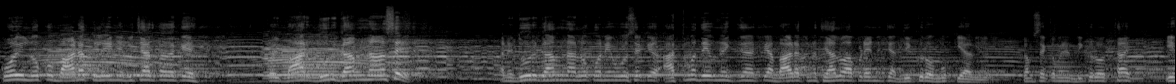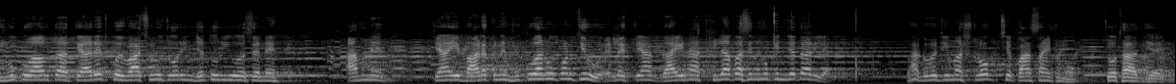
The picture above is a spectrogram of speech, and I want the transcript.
કોઈ લોકો બાળક લઈને વિચારતા હતા કે કોઈ બાર દૂર ગામના હશે. અને દૂર ગામના લોકોને એવું હશે કે આત્મદેવને ત્યાં બાળક નથી. હાલો, આપણે એને ત્યાં દીકરો મૂકી આવીએ. કમસે કમ એને દીકરો થાય. એ મૂકવા આવતા ત્યારે જ કોઈ વાછડું ચોરીને જતું રહ્યું હશે ને. આમને ત્યાં એ બાળકને મૂકવાનું પણ થયું, એટલે ત્યાં ગાયના ખીલા પાસે મૂકીને જતા રહ્યા. ભાગવતજીમાં શ્લોક છે પાસઠમો, ચોથા અધ્યાયનો.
